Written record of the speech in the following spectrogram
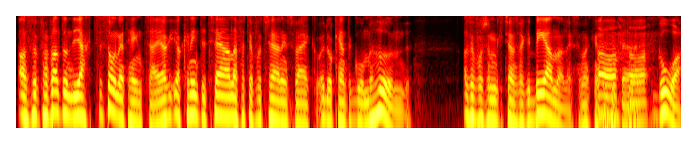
alltså framförallt under jaktsäsongen, jag tänkt så här, jag, jag kan inte träna för att jag får träningsvärk och då kan jag inte gå med hund. Alltså jag får så mycket träningsvärk i benen liksom, jag kan Ja, inte ja. gå.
